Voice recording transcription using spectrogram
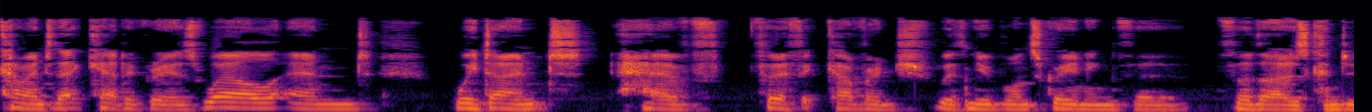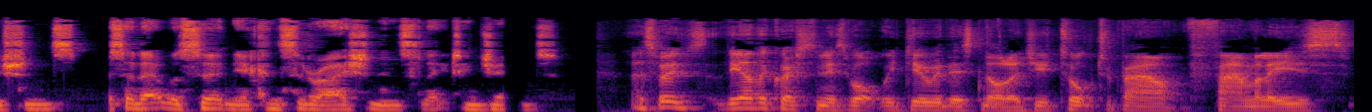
come into that category as well. And we don't have perfect coverage with newborn screening for, for those conditions. So that was certainly a consideration in selecting genes. I suppose the other question is what we do with this knowledge. You talked about families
